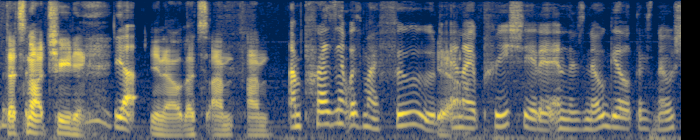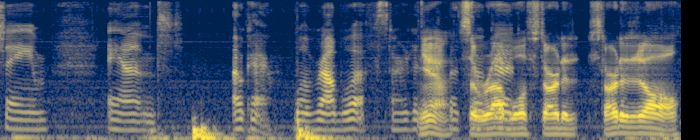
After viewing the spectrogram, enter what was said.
That's not cheating. Yeah. You know that's i'm i'm i'm present with my food Yeah. and i appreciate it and there's no guilt there's no shame. And okay well robb wolf started it. Yeah That's so, rob good. wolf started started it all.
